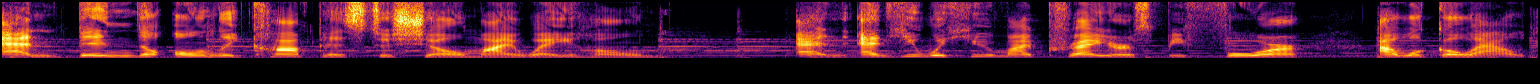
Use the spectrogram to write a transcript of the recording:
and been the only compass to show my way home. And and He would hear my prayers before I will go out,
